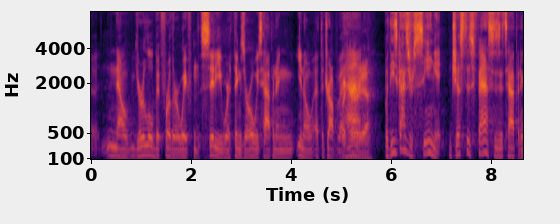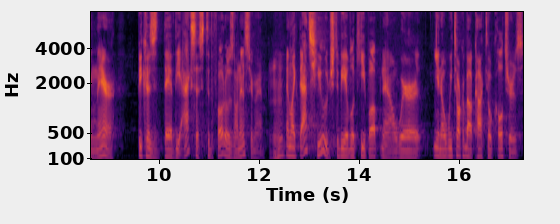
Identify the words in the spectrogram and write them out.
uh, now you're a little bit further away from the city where things are always happening, you know, at the drop of a Quicker, hat. yeah. But these guys are seeing it just as fast as it's happening there because they have the access to the photos on Instagram. And like that's huge to be able to keep up now where, you know, we talk about cocktail cultures.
